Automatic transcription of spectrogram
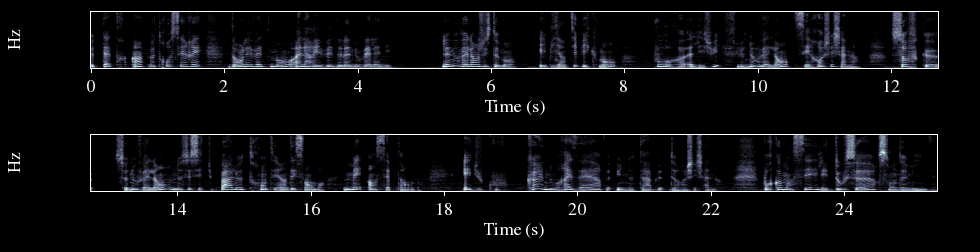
peut-être un peu trop serré dans les vêtements à l'arrivée de la nouvelle année. Le nouvel an, justement, eh bien, typiquement, pour les Juifs, le nouvel an, c'est Rosh. Sauf que ce nouvel an ne se situe pas le 31 décembre, mais en septembre. Et du coup, que nous réserve une table de Rosh pour commencer, les douceurs sont de mise,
